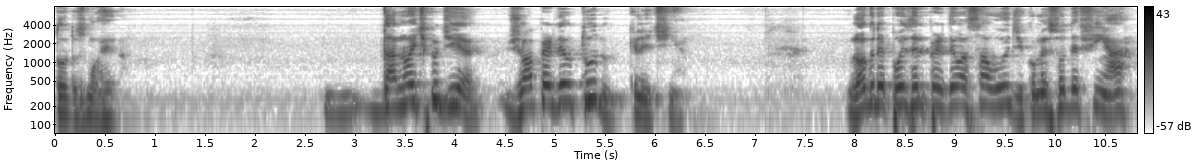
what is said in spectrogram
Todos morreram. Da noite para o dia, Jó perdeu tudo que ele tinha. Logo depois ele perdeu a saúde, começou a definhar.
